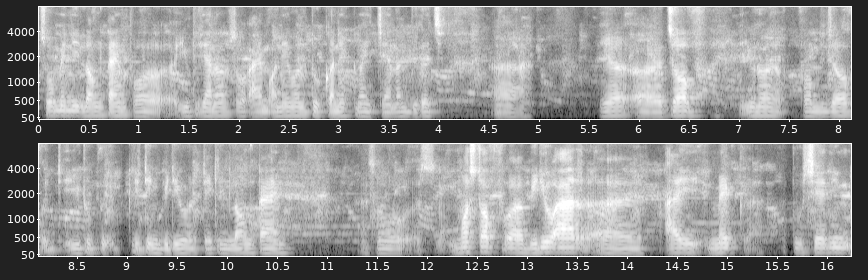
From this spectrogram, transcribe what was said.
so many long time for youtube channel so i'm unable to connect my channel because uh, here uh, job you know from job youtube creating video taking long time. So, so most of uh, video are uh, i make to sharing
